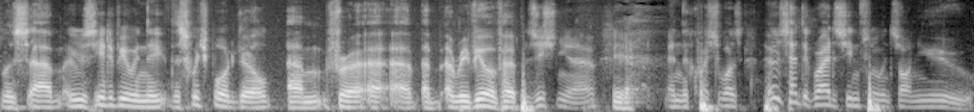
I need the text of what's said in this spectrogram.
was um, he was interviewing the, the switchboard girl um, for a, a, a, review of her position, you know. Yeah. And the question was, who's had the greatest influence on you?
